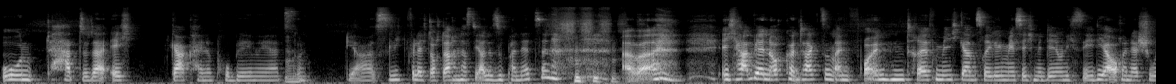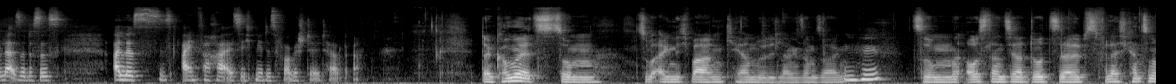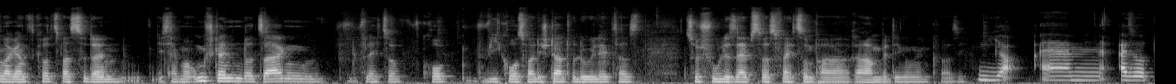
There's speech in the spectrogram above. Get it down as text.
und hatte da echt gar keine Probleme jetzt mhm. und ja, es liegt vielleicht auch daran, dass die alle super nett sind. Aber ich habe ja noch Kontakt zu meinen Freunden, treffe mich ganz regelmäßig mit denen und ich sehe die auch in der Schule. Also das ist alles ist einfacher, als ich mir das vorgestellt habe. Dann kommen wir jetzt zum, zum eigentlich wahren Kern, würde ich langsam sagen. Mhm. Zum Auslandsjahr dort selbst. Vielleicht kannst du noch mal ganz kurz was zu deinen, ich sag mal, Umständen dort sagen. Vielleicht so grob, wie groß war die Stadt, wo du gelebt hast? Zur Schule selbst, was vielleicht so ein paar Rahmenbedingungen quasi. Ja, ähm, also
